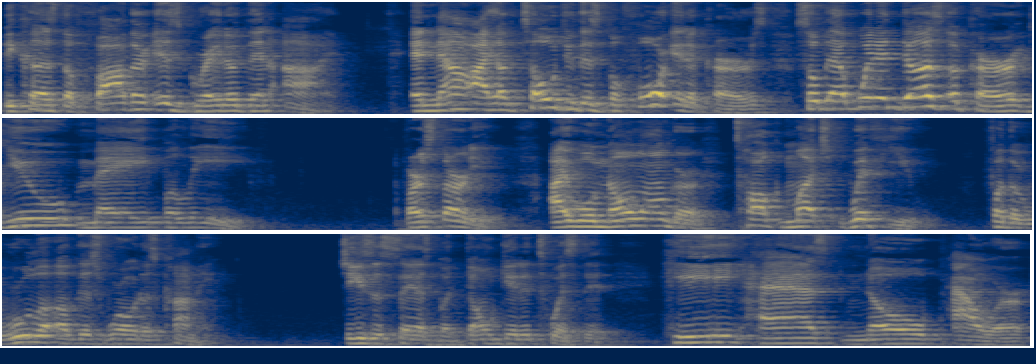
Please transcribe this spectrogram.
because the Father is greater than I. And now I have told you this before it occurs, so that when it does occur, you may believe. Verse 30 I will no longer talk much with you, for the ruler of this world is coming. Jesus says, but don't get it twisted. He has no power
